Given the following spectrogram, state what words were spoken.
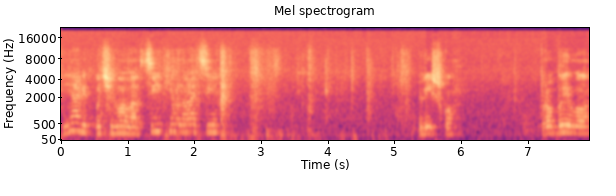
Я відпочивала в цій кімнаті. Ліжко. Пробило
